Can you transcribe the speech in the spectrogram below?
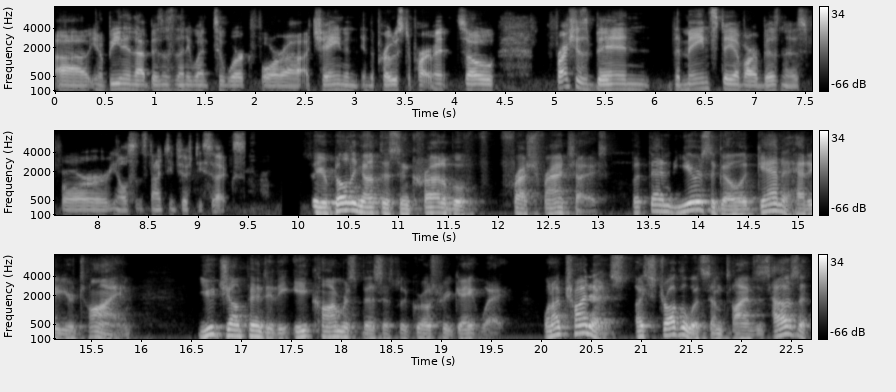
uh, you know being in that business. And then he went to work for uh, a chain in, in the produce department. So fresh has been the mainstay of our business for you know since 1956. So you're building out this incredible fresh franchise, but then years ago, again ahead of your time, you jump into the e-commerce business with Grocery Gateway. What I'm trying to, I struggle with sometimes is how is a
